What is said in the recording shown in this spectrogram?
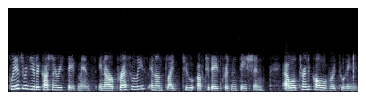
Please review the cautionary statements in our press release and on slide two of today's presentation. I will turn the call over to Remi.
